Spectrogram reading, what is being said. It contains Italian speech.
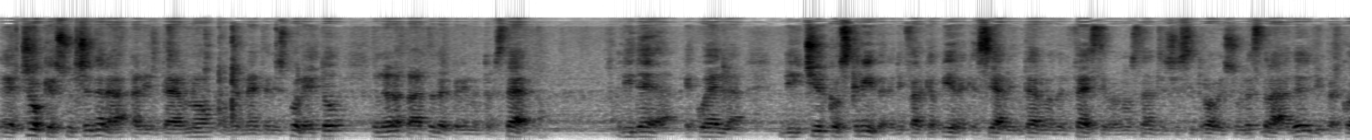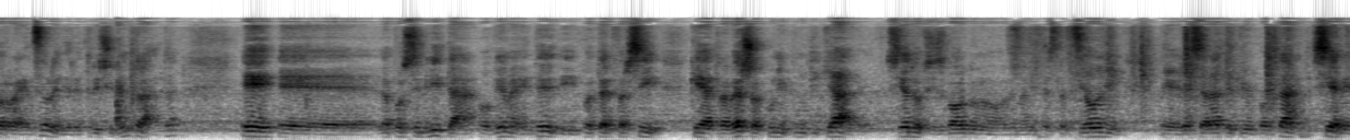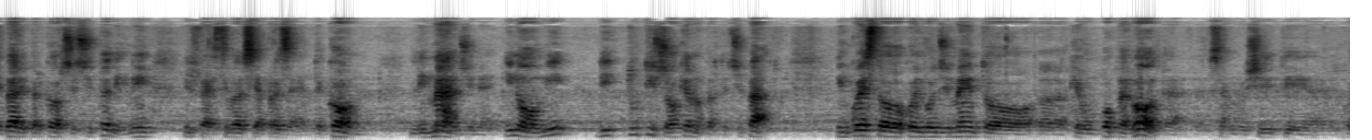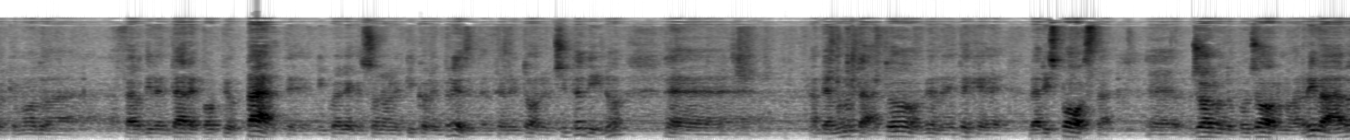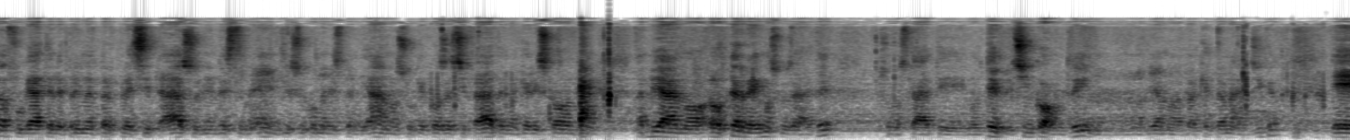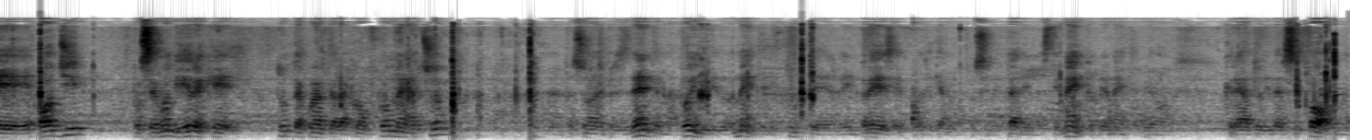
eh, ciò che succederà all'interno ovviamente di Spoleto e nella parte del perimetro esterno. L'idea è quella di circoscrivere, di far capire che sia all'interno del festival, nonostante ci si trovi sulle strade di percorrenza o le direttrici d'entrata, e eh, la possibilità ovviamente di poter far sì che attraverso alcuni punti chiave, sia dove si svolgono le manifestazioni e le serate più importanti, sia nei vari percorsi cittadini, il festival sia presente con l'immagine, i nomi di tutti ciò che hanno partecipato. In questo coinvolgimento eh, che un po' per volta siamo riusciti eh, in qualche modo a, a far diventare proprio parte di quelle che sono le piccole imprese del territorio cittadino, eh, abbiamo notato ovviamente che la risposta eh, giorno dopo giorno arrivava, fugate le prime perplessità sugli investimenti, su come li spendiamo, su che cosa ci fate, ma che riscontri abbiamo, otterremo, scusate, sono stati molteplici incontri, non abbiamo la bacchetta magica. E oggi possiamo dire che tutta quanta la Confcommercio, la persona del Presidente, ma poi individualmente di tutte le imprese possibilità di investimento, ovviamente. Abbiamo creato diversi forum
